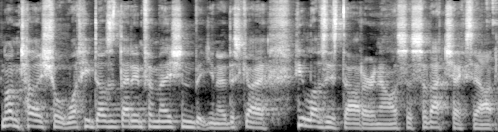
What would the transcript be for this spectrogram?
Not entirely sure what he does with that information, but you know, this guy he loves his data analysis, so that checks out.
